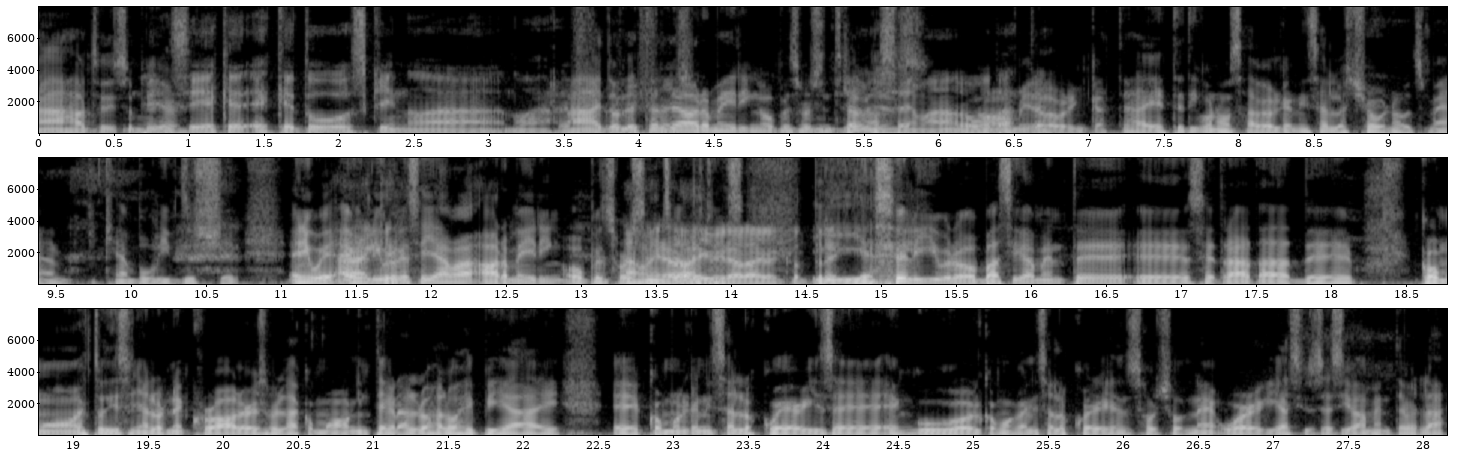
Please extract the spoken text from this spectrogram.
Ah, How to Disappear. Sí, es que, es que tu screen no da, no da Ah, ¿y ¿dónde está el de. Automating Open Source Yo no Intelligence? sé, mano, lo No, botaste. mira, lo brincaste ahí. Este tipo no sabe organizar los show notes, man. You can't believe this shit. Anyway, hay Ah, un libro que- que se llama Automating Open Ah, Source ahí, Intelligence. míralo ahí, lo encontré. Y ese libro básicamente eh, se trata de cómo esto diseñar los net crawlers, ¿verdad? Cómo integrarlos a los API, eh, cómo organizar los queries eh, en Google, cómo organizar los queries en social network y así sucesivamente, ¿verdad?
